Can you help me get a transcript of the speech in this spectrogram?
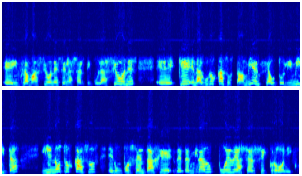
eh, inflamaciones en las articulaciones, eh, que en algunos casos también se autolimita y en otros casos, en un porcentaje determinado, puede hacerse crónico.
